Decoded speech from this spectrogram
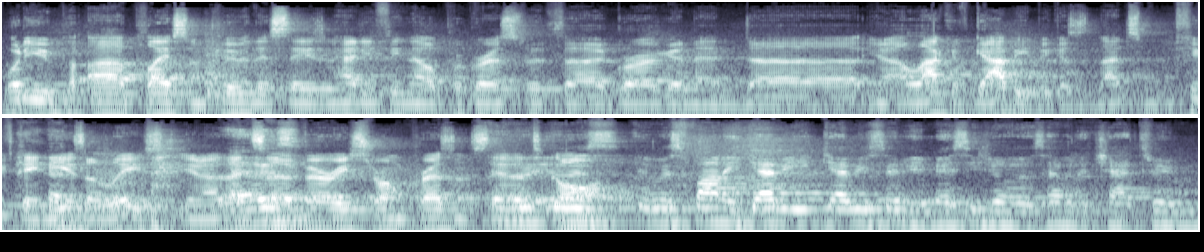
what do you uh, place on Cooma this season? How do you think they'll progress with uh, Grogan and uh, you know a lack of Gabby because that's 15 years at least. You know that's was- a very strong presence there that's it, gone. was, it was funny. Gabby, Gabby sent me a message. I was having a chat to him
